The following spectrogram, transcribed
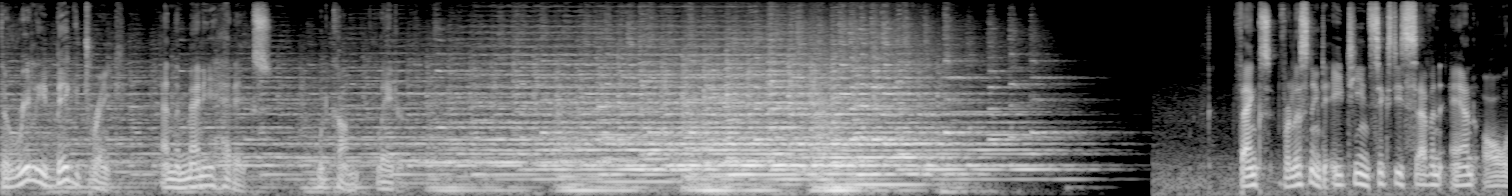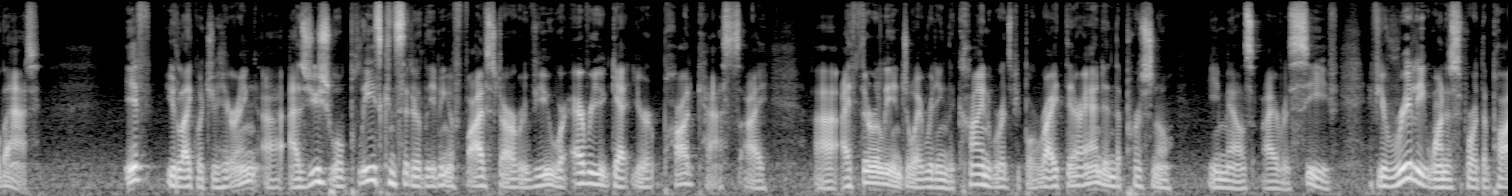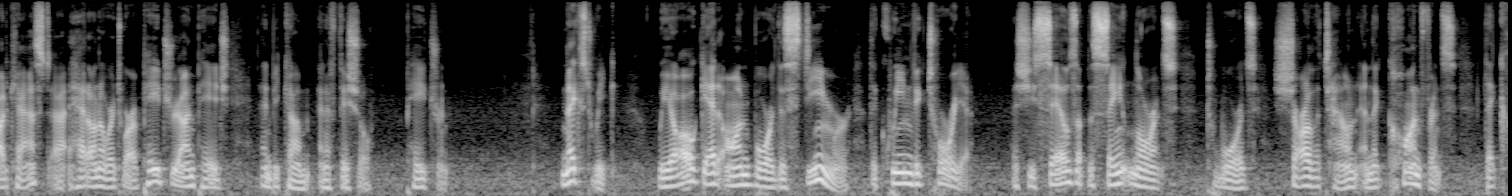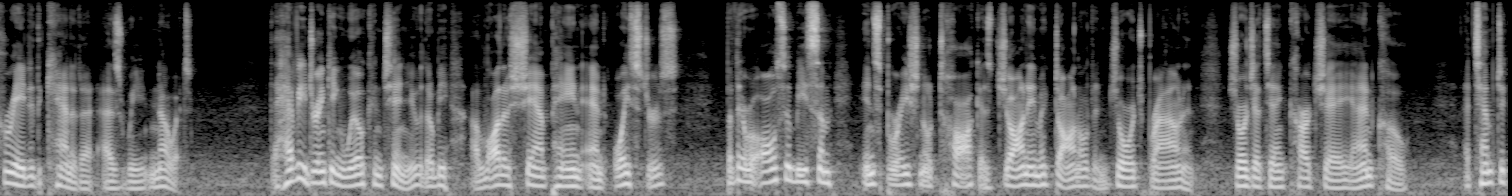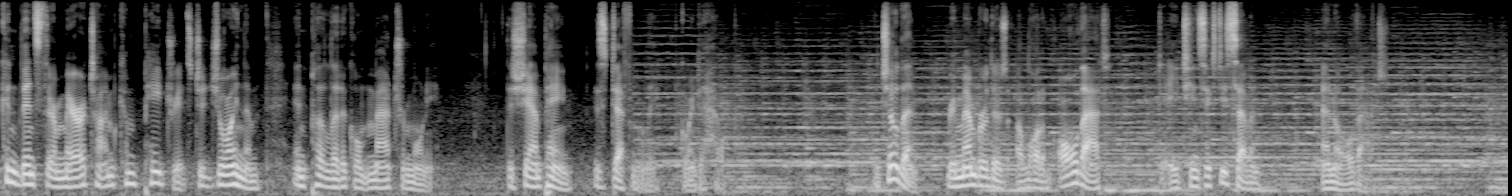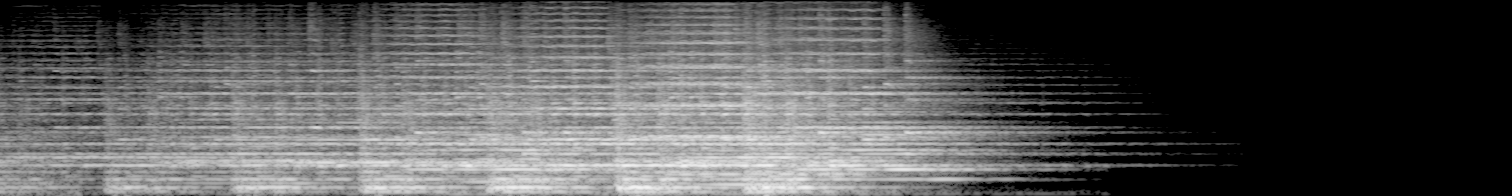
The really big drink and the many headaches would come later. Thanks for listening to 1867 and all that. If you like what you're hearing, uh, as usual, please consider leaving a five star review wherever you get your podcasts. I, uh, I thoroughly enjoy reading the kind words people write there and in the personal emails I receive. If you really want to support the podcast, uh, head on over to our Patreon page and become an official patron. Next week, we all get on board the steamer, the Queen Victoria, as she sails up the St. Lawrence towards Charlottetown and the conference that created the Canada as we know it. The heavy drinking will continue. There'll be a lot of champagne and oysters, but there will also be some inspirational talk as John A. Macdonald and George Brown and George Etienne Cartier and co. attempt to convince their maritime compatriots to join them in political matrimony. The champagne is definitely going to help. Until then, remember there's a lot of all that to 1867 and all that.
